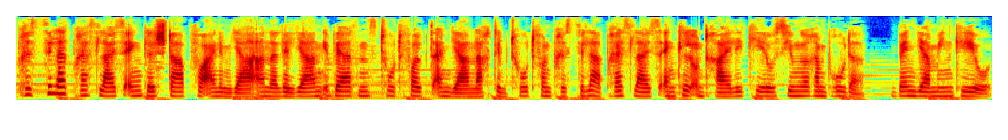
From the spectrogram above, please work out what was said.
Priscilla Presleys Enkel starb vor einem Jahr Anna Lilian Iversens Tod folgt ein Jahr nach dem Tod von Priscilla Presleys Enkel und Riley Keoughs jüngerem Bruder, Benjamin Keough.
